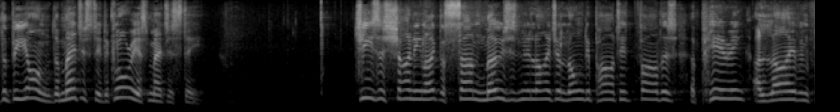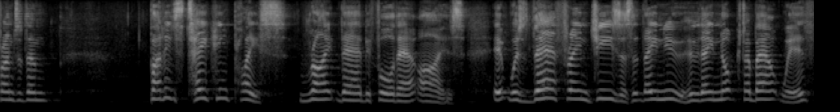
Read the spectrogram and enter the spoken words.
the beyond, the majesty, the glorious majesty. Jesus shining like the sun, Moses and Elijah, long departed fathers, appearing alive in front of them. But it's taking place right there before their eyes. It was their friend Jesus that they knew, who they knocked about with,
